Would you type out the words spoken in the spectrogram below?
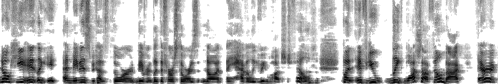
no, he is, like, it, and maybe this is because Thor, the, like, the first Thor is not a heavily rewatched film. But if you, like, watch that film back, Erik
